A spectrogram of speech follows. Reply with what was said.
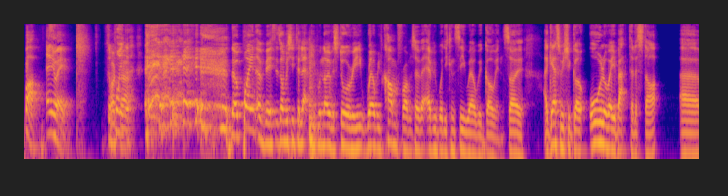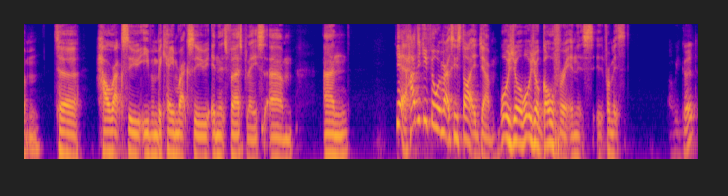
But anyway, the Fuck point. that. the point of this is obviously to let people know the story, where we've come from, so that everybody can see where we're going. So I guess we should go all the way back to the start um, to how Rak-Su even became Rak-Su in its first place. Um, and Yeah, how did you feel when Rak-Su started Jam? What was your what was your goal for it in its from its Are we good?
